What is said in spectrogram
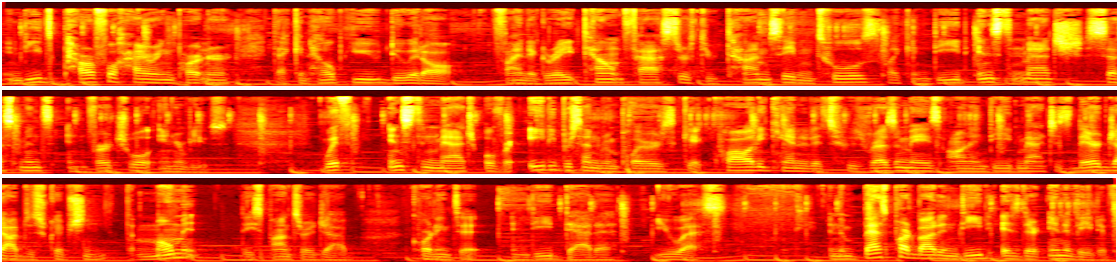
Indeed's powerful hiring partner that can help you do it all. Find a great talent faster through time saving tools like Indeed Instant Match, assessments, and virtual interviews. With Instant Match, over 80% of employers get quality candidates whose resumes on Indeed matches their job description the moment they sponsor a job, according to Indeed Data US. And the best part about Indeed is they're innovative.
